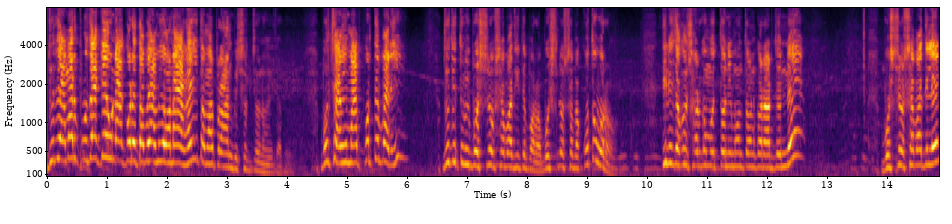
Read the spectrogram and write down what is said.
যদি আমার পূজা কেউ না করে, তবে আমি অনাহাই তোমার প্রাণ বিসর্জন হয়ে যাবে। বলছে, আমি মাফ করতে পারি। যদি তুমি বৈষ্ণব সেবা দিতে পারো, বৈষ্ণব সেবা কত বড়? তিনি যখন স্বর্গমৈত্য নিমন্ত্রণ করার জন্যে বৈষ্ণব সেবা দিলেন,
